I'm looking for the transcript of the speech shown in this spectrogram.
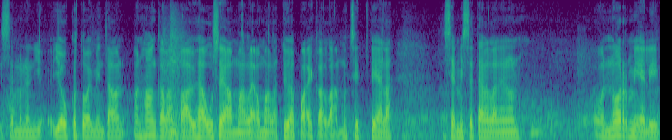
semmoinen joukkotoiminta on, on hankalampaa yhä useammalle omalla työpaikallaan, mutta sitten vielä se, missä tällainen on, on normi, eli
